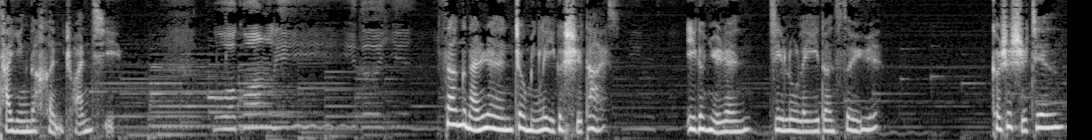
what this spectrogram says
他赢得很传奇。三个男人证明了一个时代，一个女人记录了一段岁月。可是时间，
